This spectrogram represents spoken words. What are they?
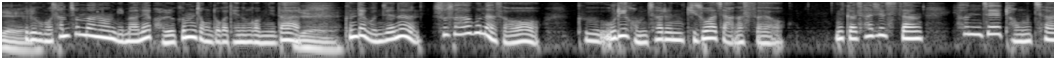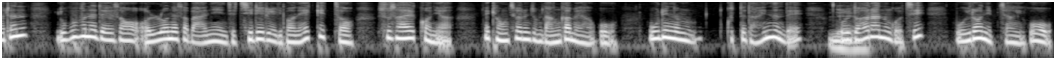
예. 그리고 뭐 3천만 원 미만의 벌금 정도가 되는 겁니다. 예. 근데 문제는 수사하고 나서 그 우리 검찰은 기소하지 않았어요. 그러니까 사실상 현재 경찰은 이 부분에 대해서 언론에서 많이 이제 질의를 이번에 했겠죠. 수사할 거냐. 근데 경찰은 좀 난감해하고 우리는 그때 다 했는데 뭘 예. 더 하라는 거지? 뭐 이런 입장이고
